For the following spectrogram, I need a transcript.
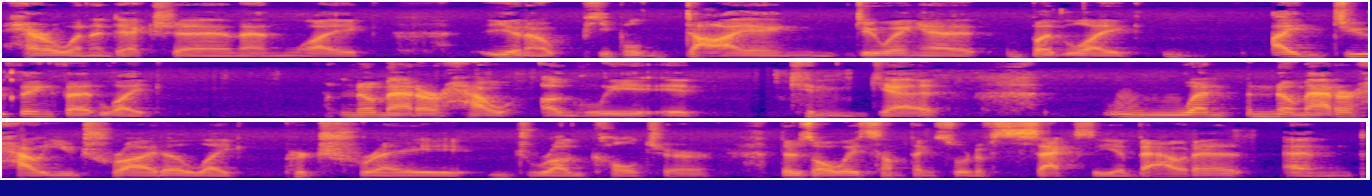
heroin addiction and like you know people dying doing it. But like i do think that like no matter how ugly it can get when no matter how you try to like portray drug culture there's always something sort of sexy about it. And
